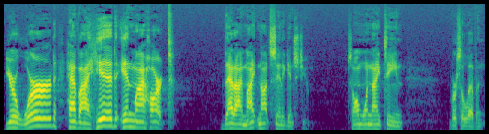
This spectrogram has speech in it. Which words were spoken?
Your Word have I hid in my heart that I might not sin against you. Psalm 119, verse 11.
